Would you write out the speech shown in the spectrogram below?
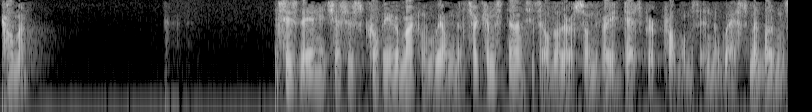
common. It says the NHS is coping remarkably well in the circumstances, although there are some very desperate problems in the West Midlands.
